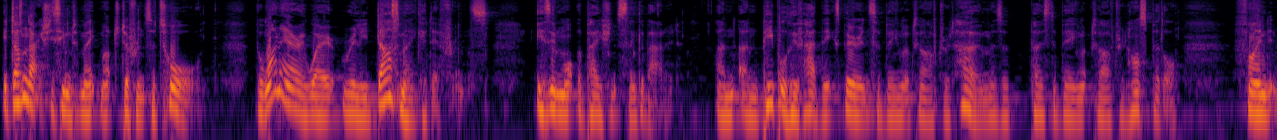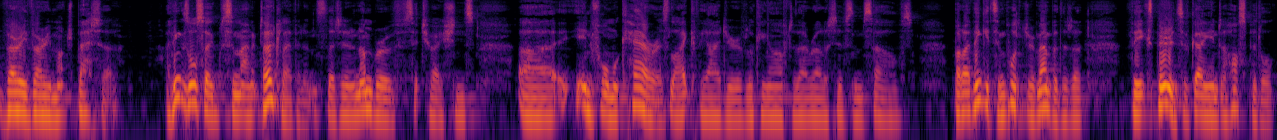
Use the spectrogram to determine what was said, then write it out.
it doesn't actually seem to make much difference at all. The one area where it really does make a difference is in what the patients think about it. And, and people who've had the experience of being looked after at home as opposed to being looked after in hospital find it very, very much better. I think there's also some anecdotal evidence that in a number of situations, uh, informal carers like the idea of looking after their relatives themselves. But I think it's important to remember that uh, the experience of going into hospital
